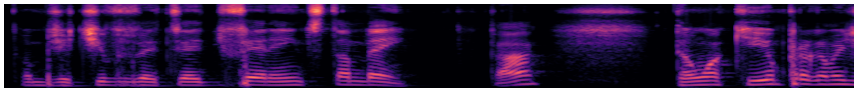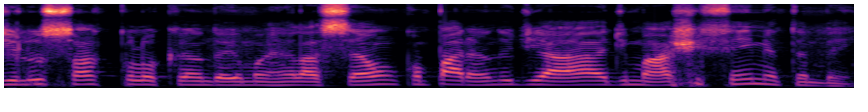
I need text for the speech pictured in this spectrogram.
Então, objetivos vão ser diferentes também. Tá? Então, aqui um programa de luz só colocando aí uma relação, comparando de, a, de macho e fêmea também.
